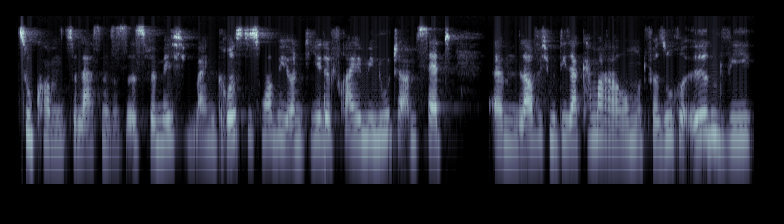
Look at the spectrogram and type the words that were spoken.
zukommen zu lassen. Das ist für mich mein größtes Hobby und jede freie Minute am Set ähm, laufe ich mit dieser Kamera rum und versuche irgendwie,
